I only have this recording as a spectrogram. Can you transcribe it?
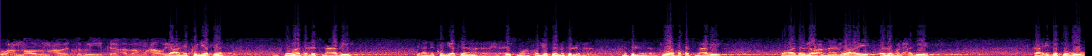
هو عمار بن معاوية الدهني يكنى أبا معاوية. يعني كنيته تماثل اسم أبيه. يعني كنيته اسمه كنيته مثل مثل توافق اسم أبيه. وهذا نوع من أنواع علوم الحديث. فائدته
